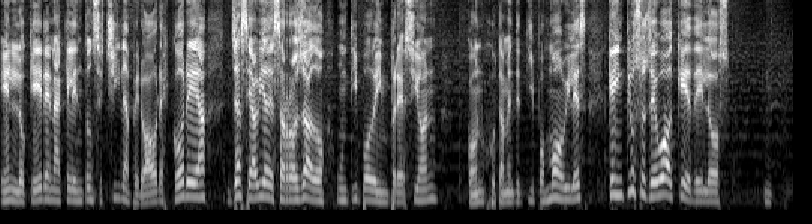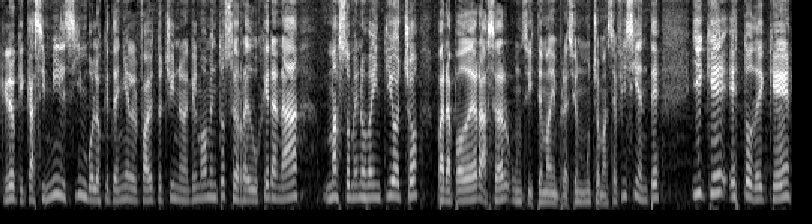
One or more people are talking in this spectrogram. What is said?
en lo que era en aquel entonces China, pero ahora es Corea, ya se había desarrollado un tipo de impresión con justamente tipos móviles, que incluso llevó a que de los creo que casi mil símbolos que tenía el alfabeto chino en aquel momento se redujeran a más o menos 28 para poder hacer un sistema de impresión mucho más eficiente y que esto de que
